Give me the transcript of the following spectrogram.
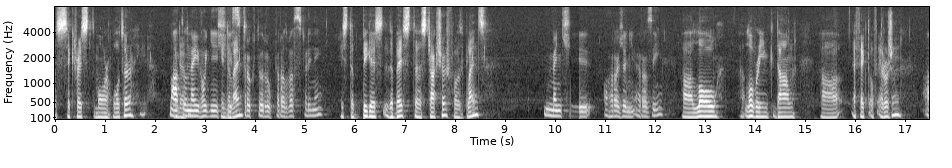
secretes more water. má tu nejvhodnější strukturu pro rostliny, It's the biggest, the best uh, structure for the plants. menší ohrožení erozí, Uh, low, lowering down uh, effect of erosion. A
